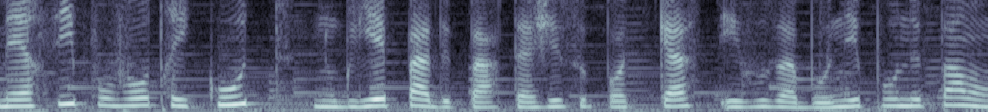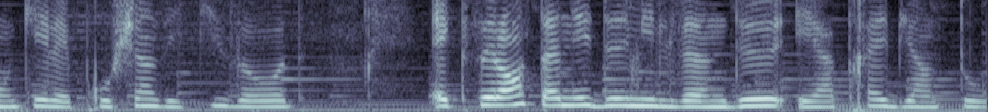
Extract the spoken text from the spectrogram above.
Merci pour votre écoute. N'oubliez pas de partager ce podcast et vous abonner pour ne pas manquer les prochains épisodes. Excellente année 2022 et à très bientôt.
